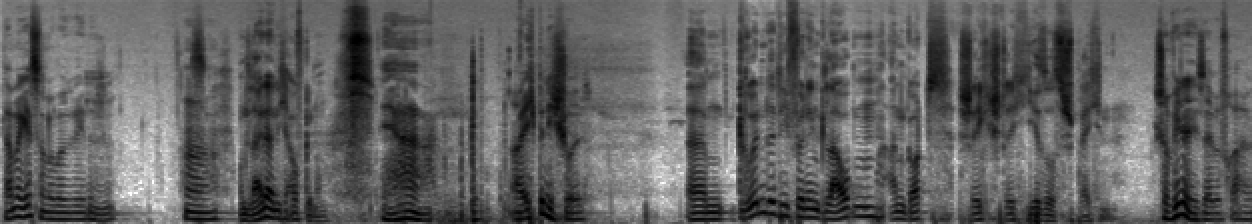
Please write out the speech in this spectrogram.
Da haben wir gestern drüber geredet. Mhm. Und leider nicht aufgenommen. Ja, aber ich bin nicht schuld. Ähm, Gründe, die für den Glauben an Gott, Schrägstrich Jesus sprechen. Schon wieder dieselbe Frage.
